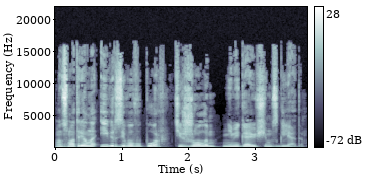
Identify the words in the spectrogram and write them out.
Он смотрел на Иверзева в упор, тяжелым, немигающим взглядом.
